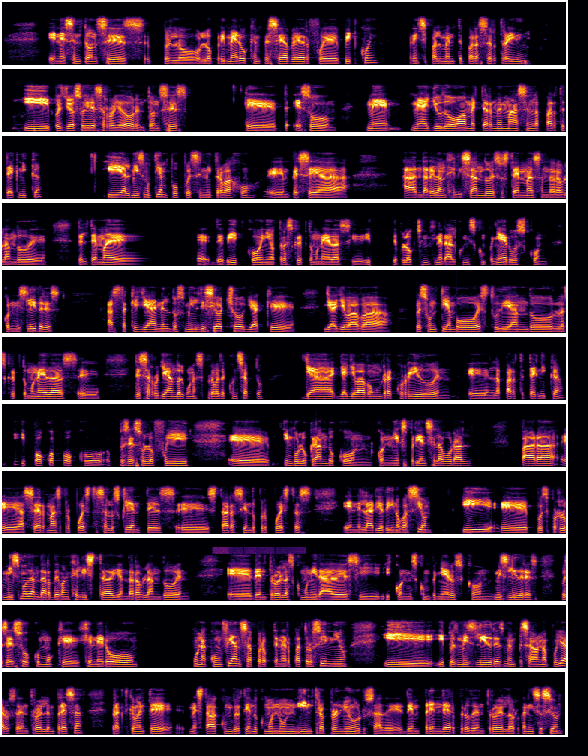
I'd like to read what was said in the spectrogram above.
En ese entonces, pues lo, lo, primero que empecé a ver fue Bitcoin, principalmente para hacer trading. Y pues yo soy desarrollador, entonces eh, eso me, me, ayudó a meterme más en la parte técnica. Y al mismo tiempo, pues en mi trabajo eh, empecé a, a andar evangelizando esos temas, andar hablando de, del tema de, de, Bitcoin y otras criptomonedas y, y, de blockchain en general con mis compañeros, con, con, mis líderes, hasta que ya en el 2018, ya que ya llevaba pues un tiempo estudiando las criptomonedas, eh, desarrollando algunas pruebas de concepto, ya, ya llevaba un recorrido en, en, la parte técnica y poco a poco, pues eso lo fui eh, involucrando con, con, mi experiencia laboral para eh, hacer más propuestas a los clientes, eh, estar haciendo propuestas en el área de innovación. Y pues por lo mismo de andar de evangelista y andar hablando en, dentro de las comunidades y con mis compañeros, con mis líderes, pues eso como que generó una confianza para obtener patrocinio y, pues mis líderes me empezaron a apoyar, o sea, dentro de la empresa prácticamente me estaba convirtiendo como en un intrapreneur, o sea, de, de emprender, pero dentro de la organización.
